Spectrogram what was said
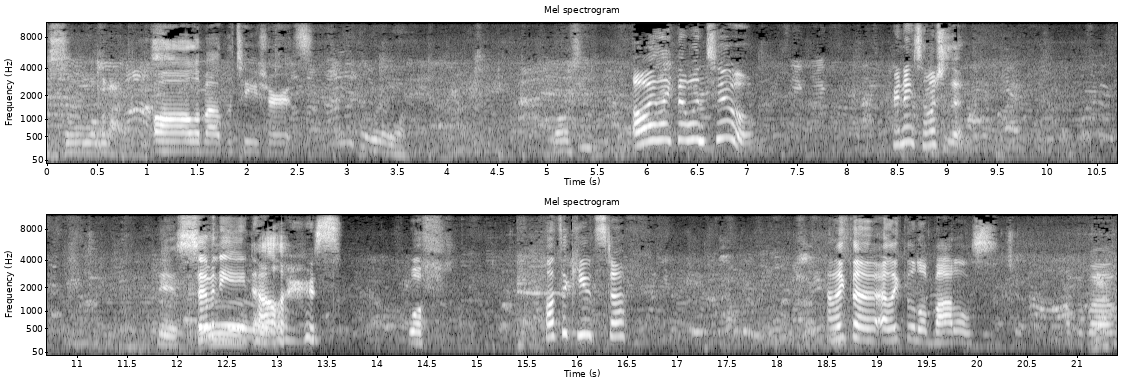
The soul of an island. All about the t-shirts. I like the little one. Oh, I like that one too. Pretty nice. How much is it? It is seventy-eight dollars. Woof. Lots of cute stuff. I like the I like the little bottles up above.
